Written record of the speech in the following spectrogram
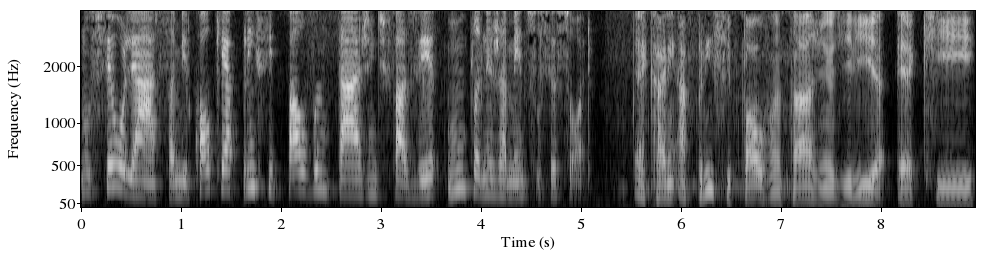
no seu olhar, Samir, qual que é a principal vantagem de fazer um planejamento sucessório? É, Karen, a principal vantagem, eu diria, é que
